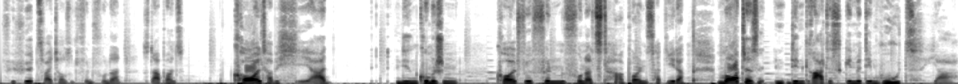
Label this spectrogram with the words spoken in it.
Für, für 2500 Star Points. Colt habe ich, ja, diesen komischen Colt für 500 Star Points hat jeder. Mortis, den Gratis-Skin mit dem Hut, ja,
